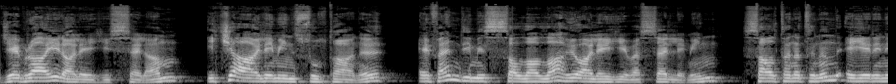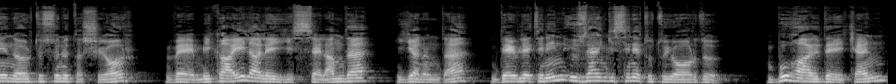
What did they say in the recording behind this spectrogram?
Cebrail aleyhisselam, iki alemin sultanı, Efendimiz sallallahu aleyhi ve sellemin saltanatının eğerinin örtüsünü taşıyor ve Mikail aleyhisselam da yanında devletinin üzengisini tutuyordu. Bu haldeyken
